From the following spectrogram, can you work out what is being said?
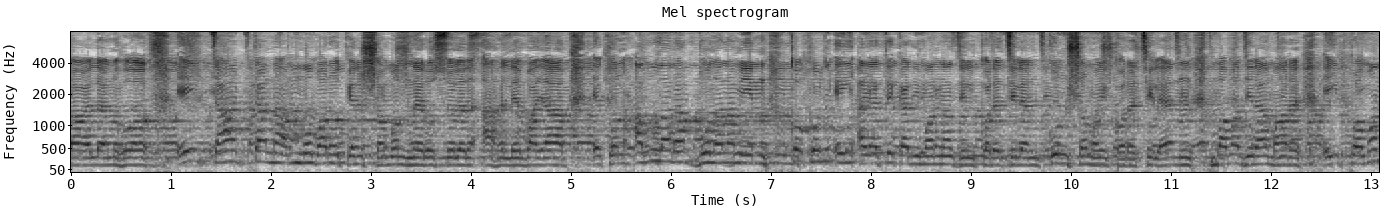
তাআলা আনহু। এই চারটা নাম মুবারকের সমন্বয়ে রাসূলের আহলে বায়াত। এখন আল্লাহ রাব্বুল আলামিন কখন এই আয়াতে কালিমা নাজিল করেছিলেন? কোন সময় করেছিলেন। বাবাজিরা আমার এই প্রমাণ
